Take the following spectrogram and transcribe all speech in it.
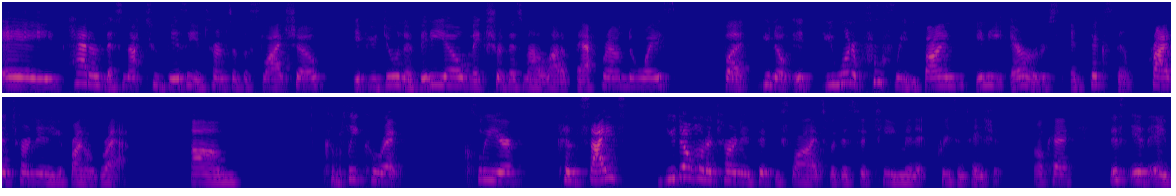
a pattern that's not too busy in terms of the slideshow. If you're doing a video, make sure there's not a lot of background noise. But you know, it you want to proofread and find any errors and fix them prior to turning in your final draft. Um, complete correct clear, concise. You don't want to turn in 50 slides for this 15 minute presentation. Okay. This is a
